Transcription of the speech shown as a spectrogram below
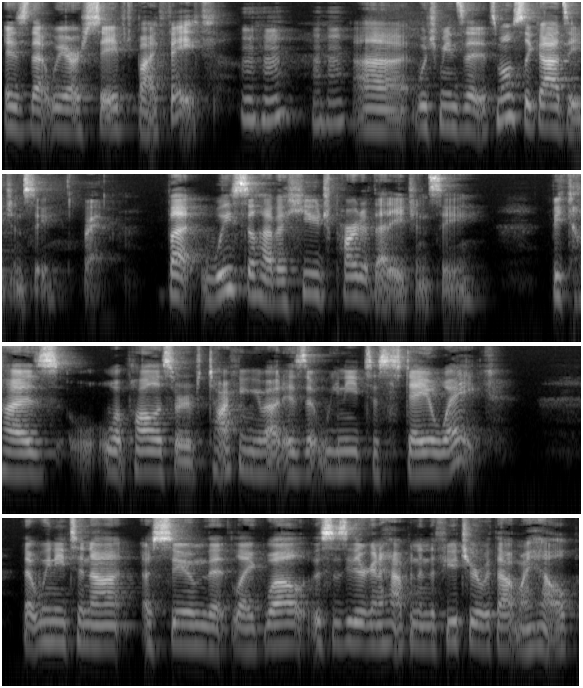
is that we are saved by faith mm-hmm mm-hmm uh, which means that it's mostly God's agency. right But we still have a huge part of that agency because what Paul is sort of talking about is that we need to stay awake, that we need to not assume that, like, well, this is either going to happen in the future without my help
